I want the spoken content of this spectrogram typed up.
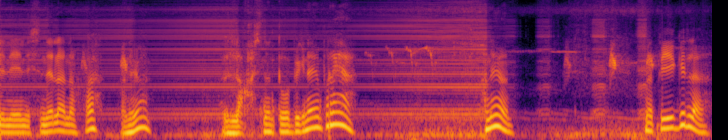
Lininis nila, no? Ha? Ano yun? Lakas ng tubig na yun, pre, ha? Ano yun? Napigil, ah.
